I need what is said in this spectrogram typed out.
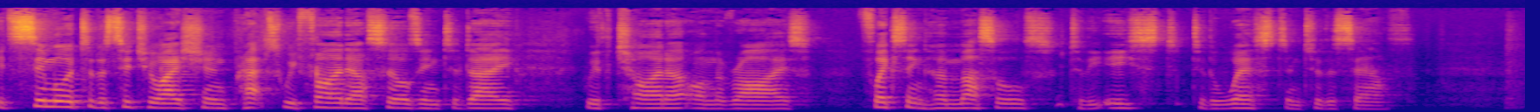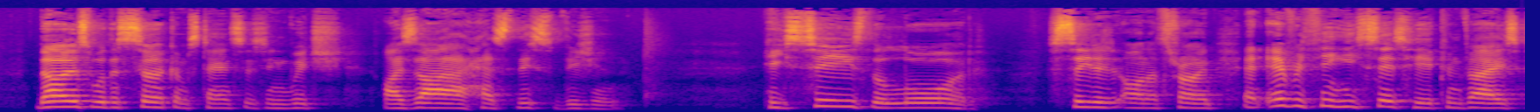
It's similar to the situation perhaps we find ourselves in today with China on the rise, flexing her muscles to the east, to the west, and to the south. Those were the circumstances in which Isaiah has this vision. He sees the Lord seated on a throne, and everything he says here conveys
